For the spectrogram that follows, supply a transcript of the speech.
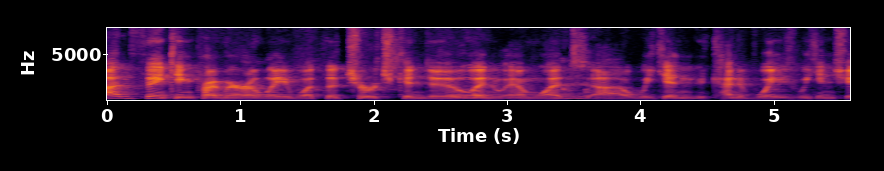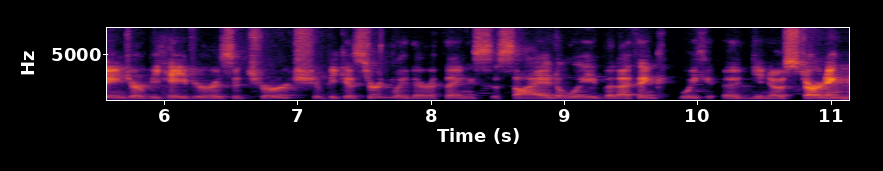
I'm thinking primarily what the church can do and, and what Mm. uh, we can kind of ways we can change our behavior as a church, because certainly there are things societally, but I think we, uh, you know, starting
